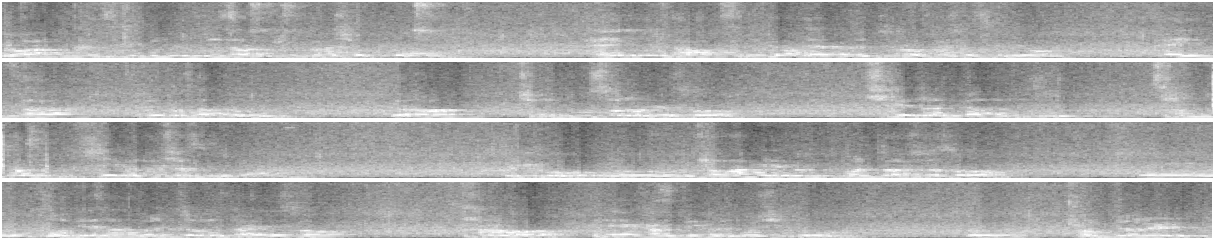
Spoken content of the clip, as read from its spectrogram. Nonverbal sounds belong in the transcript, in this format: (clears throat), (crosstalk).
여왕 큰 스님을 인사로 출가하셨고 해인사 승가대학을 졸업하셨으며 해인사 통도사 등 여러 전국 선언에서 10여 년간 참선 수행을 하셨습니다. 그리고 어, 경학에도 몰두하셔서 어, 오대산 월정사에서 8호 대강백을 모시고 어, 경전을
